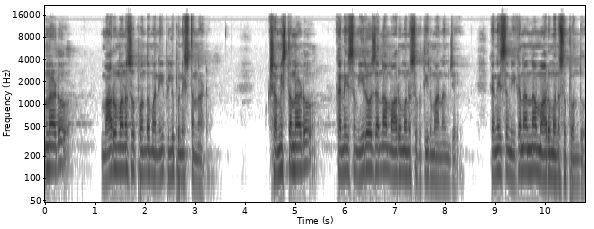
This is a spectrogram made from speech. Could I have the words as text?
ఉన్నాడు మారు మనసు పొందమని పిలుపునిస్తున్నాడు. క్షమిస్తున్నాడు కనీసం ఈ రోజన్నా మారు మనసుకు తీర్మానం చేయి. కనీసం ఇకనన్నా మారు మనసు పొందు.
